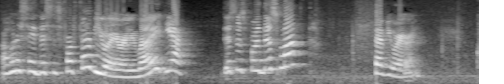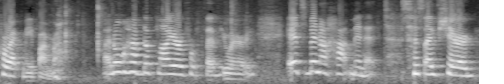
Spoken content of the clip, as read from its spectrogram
I want to say this is for February, right? Yeah, this is for this month? February. Correct me if I'm wrong. I don't have the flyer for February. It's been a hot minute since I've shared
